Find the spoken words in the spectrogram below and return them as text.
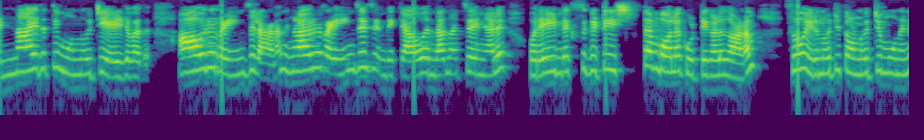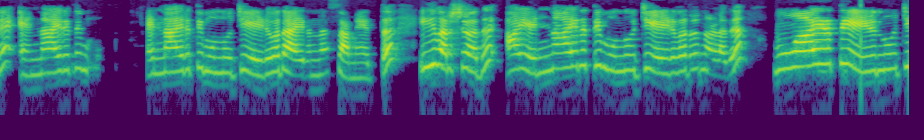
എണ്ണായിരത്തി മുന്നൂറ്റി എഴുപത് ആ ഒരു റേഞ്ചിലാണ് നിങ്ങൾ ആ ഒരു റേഞ്ച് ചിന്തിക്കാവൂ. എന്താന്ന് വെച്ച് കഴിഞ്ഞാൽ ഒരേ ഇൻഡെക്സ് കിട്ടി ഇഷ്ടം പോലെ കുട്ടികൾ കാണും. സോ ഇരുന്നൂറ്റി തൊണ്ണൂറ്റി മൂന്നിന് എണ്ണായിരത്തി എണ്ണായിരത്തി മുന്നൂറ്റി എഴുപതായിരുന്ന സമയത്ത് ഈ വർഷം അത് ആ എണ്ണായിരത്തി മുന്നൂറ്റി എഴുപത് എന്നുള്ളത് മൂവായിരത്തി എഴുന്നൂറ്റി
